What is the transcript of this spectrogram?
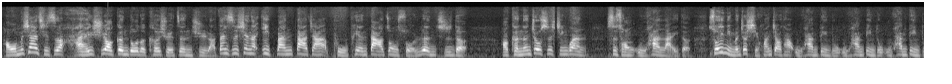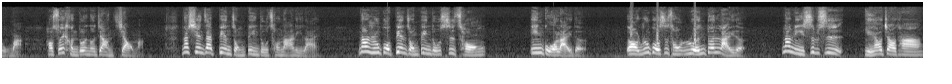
好，我们现在其实还需要更多的科学证据啦。但是现在一般大家普遍大众所认知的，好，可能就是新冠是从武汉来的，所以你们就喜欢叫它武汉病毒、武汉病毒、武汉病毒嘛。好，所以很多人都这样叫嘛。那现在变种病毒从哪里来？那如果变种病毒是从英国来的，哦，如果是从伦敦来的，那你是不是也要叫它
